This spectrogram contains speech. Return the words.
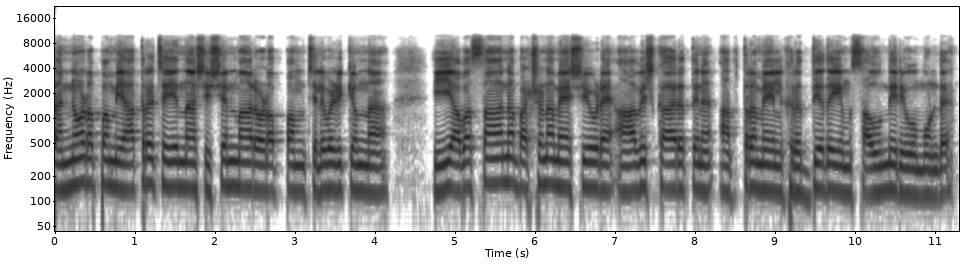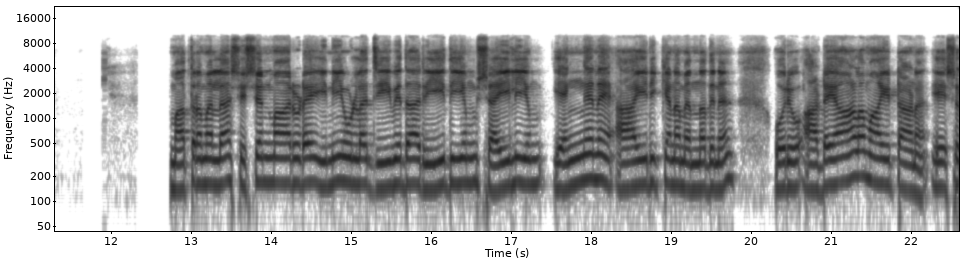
തന്നോടൊപ്പം യാത്ര ചെയ്യുന്ന ശിഷ്യന്മാരോടൊപ്പം ചെലവഴിക്കുന്ന ഈ അവസാന ഭക്ഷണമേശയുടെ ആവിഷ്കാരത്തിന് അത്രമേൽ ഹൃദ്യതയും സൗന്ദര്യവും ഉണ്ട് മാത്രമല്ല ശിഷ്യന്മാരുടെ ഇനിയുള്ള ജീവിത രീതിയും ശൈലിയും എങ്ങനെ ആയിരിക്കണമെന്നതിന് ഒരു അടയാളമായിട്ടാണ് യേശു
